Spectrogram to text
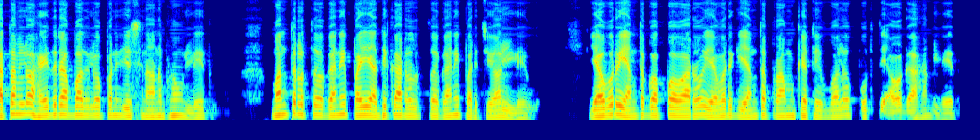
గతంలో హైదరాబాద్లో పనిచేసిన అనుభవం లేదు. మంత్రులతో గాని పై అధికారులతో గాని పరిచయాలు లేవు. ఎవరు ఎంత గొప్పవారో ఎవరికి ఎంత ప్రాముఖ్యత ఇవ్వాలో పూర్తి అవగాహన లేదు.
